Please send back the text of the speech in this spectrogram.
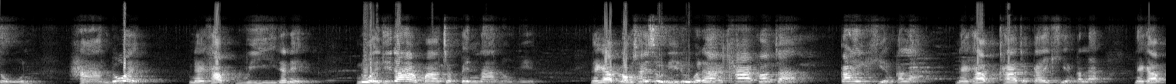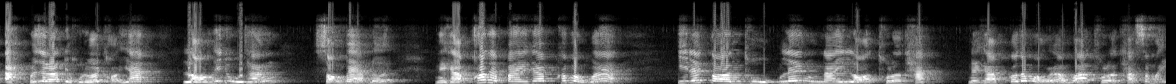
1240 หารด้วยนะครับ v นั่นเองหน่วยที่ได้ออกมาจะเป็นนาโนเมตรนะครับลองใช้สูตรนี้ดูก็ได้ค่าก็จะใกล้เคียงกันแหละนะครับ ค่าจะใกล้เคียงกันแหละ นะครับอะเพราะฉะนั้นเดี๋ยวคุณโรสขออนุญาตลองให้ดูทั้ง 2 แบบเลยนะครับข้อถัดไปครับเขาบอกว่าอิเล็กตรอนถูกเร่งในหลอดโทรทัศน์นะครับก็ต้องบอกไว้ก่อนว่าโทรทัศน์สมัย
